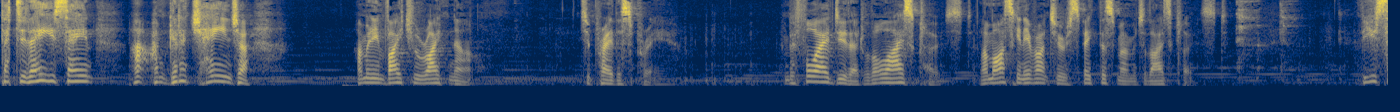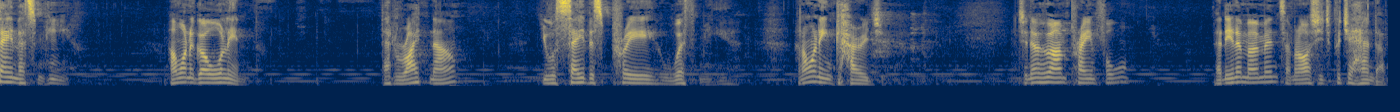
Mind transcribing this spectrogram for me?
that today you're saying, I'm going to change. I'm going to invite you right now to pray this prayer. And before I do that, with all eyes closed, I'm asking everyone to respect this moment with eyes closed. If you're saying that's me, I want to go all in, that right now, you will say this prayer with me. And I want to encourage you to know who I'm praying for. That in a moment, I'm going to ask you to put your hand up.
